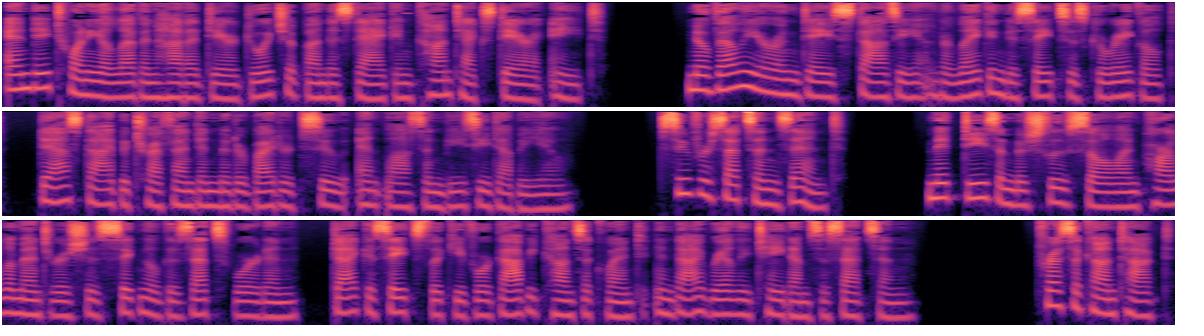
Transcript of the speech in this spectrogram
Ende 2011 hatte der Deutsche Bundestag im Kontext der 8. Novellierung des Stasi-Unterlagengesetzes geregelt, das die betreffenden Mitarbeiter zu entlassen bzw. zu versetzen sind. Mit diesem Beschluss soll ein parlamentarisches Signal gesetzt werden, die gesetzliche Vorgabe konsequent in die Realität umzusetzen. Pressekontakt,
